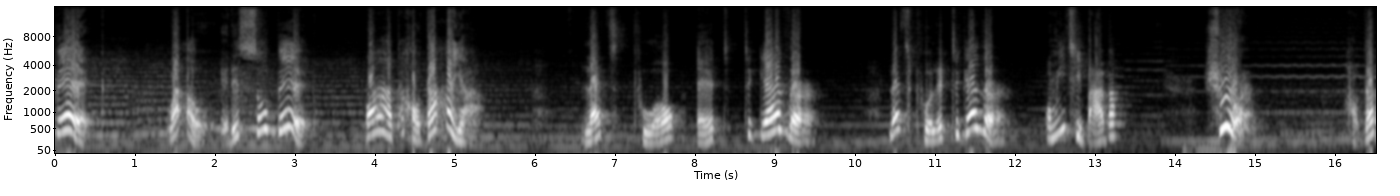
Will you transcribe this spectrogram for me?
big. Wow, it is so big. 哇，它好大呀！Let's pull it together. Let's pull it together. 我们一起拔吧。Sure. 好的。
